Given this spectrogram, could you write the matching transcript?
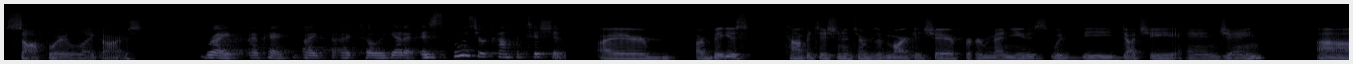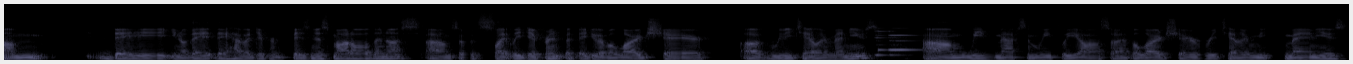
software like ours. Right. Okay. I, I totally get it. Is who is your competition? Our our biggest competition in terms of market share for menus would be Dutchie and Jane. Um, they, you know, they they have a different business model than us, um, so it's slightly different, but they do have a large share of retailer menus. Um, Maps and Leafly also have a large share of retailer me- menus,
